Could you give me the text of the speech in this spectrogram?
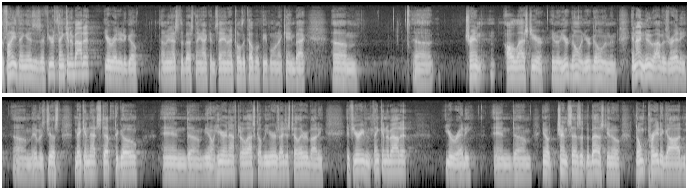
the funny thing is, is if you're thinking about it, you're ready to go. I mean, that's the best thing I can say. And I told a couple of people when I came back, um, uh, Trent, all last year, you know, you're going, you're going. And, and I knew I was ready. Um, it was just making that step to go. And, um, you know, here and after the last couple of years, I just tell everybody if you're even thinking about it, you're ready. And, um, you know, Trent says it the best, you know, don't pray to God,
